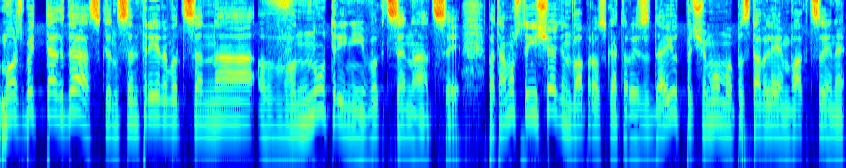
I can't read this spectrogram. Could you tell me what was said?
Может быть, тогда сконцентрироваться на внутренней вакцинации? Потому что еще один вопрос, который задают, почему мы поставляем вакцины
